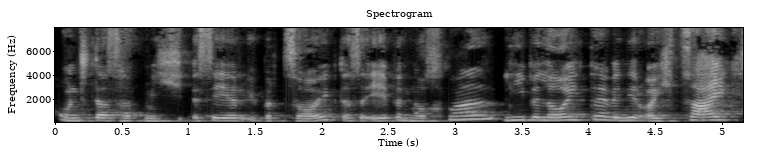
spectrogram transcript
Und das hat mich sehr überzeugt. Also eben nochmal, liebe Leute, wenn ihr euch zeigt,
